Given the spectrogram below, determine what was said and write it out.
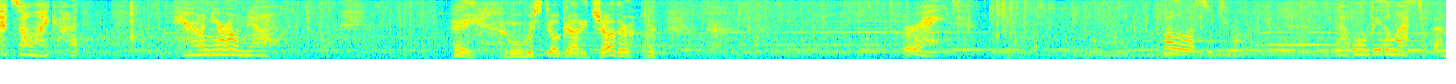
That's all I got. You're on your own now. Hey, we still got each other. Right. Follow us, you two. That won't be the last of them.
